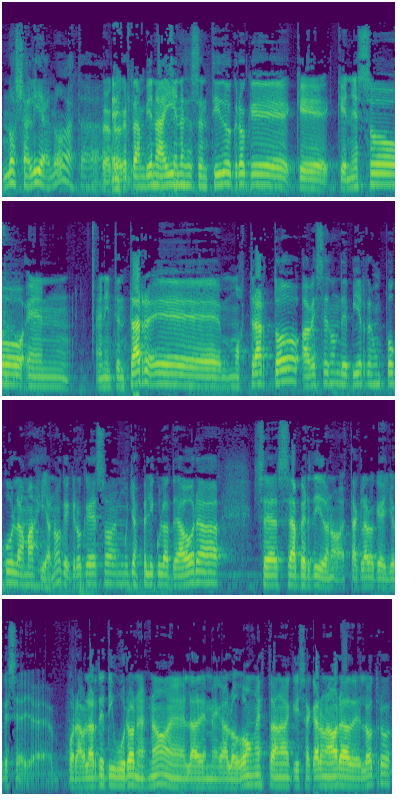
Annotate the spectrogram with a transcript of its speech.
no salía, ¿no? Hasta... Pero creo que también ahí, en ese sentido, creo que, que, que en eso, en en intentar eh, mostrar todo, a veces donde pierdes un poco la magia, ¿no? Que creo que eso en muchas películas de ahora se, se ha perdido, ¿no? Está claro que, yo qué sé, eh, por hablar de tiburones, ¿no? Eh, la de Megalodón esta que sacaron ahora del otro,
